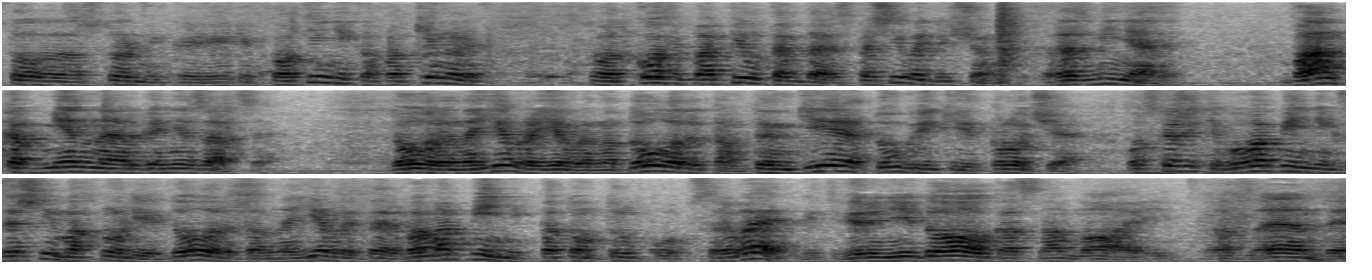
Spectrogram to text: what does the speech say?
сто, стольника и этих полтинников откинули. Вот, кофе попил и так далее. Спасибо, девчонки. Разменяли. банк обменная организация. Доллары на евро, евро на доллары, там тенге, тугрики и прочее. Вот скажите, вы в обменник зашли, махнули доллары там на евро и далее. Вам обменник потом трубку срывает, говорит, верни долг основной, проценты.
